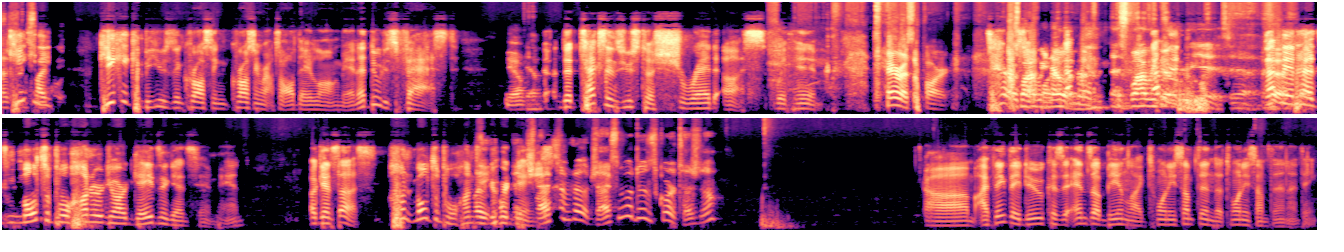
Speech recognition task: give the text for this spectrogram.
but Kiki, like- Kiki can be used in crossing crossing routes all day long, man. That dude is fast. Yeah. The- The Texans used to shred us with him. Tear us apart. Tear That's us why we know That him. man, That's why we that know man- who he is. Yeah. that man has multiple hundred yard gains against him, man. Against us, Hun- multiple hundred Wait, yard gains. games. Jacksonville Jacksonville didn't score a touchdown. Um, I think they do because it ends up being like twenty something to twenty something. I think.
